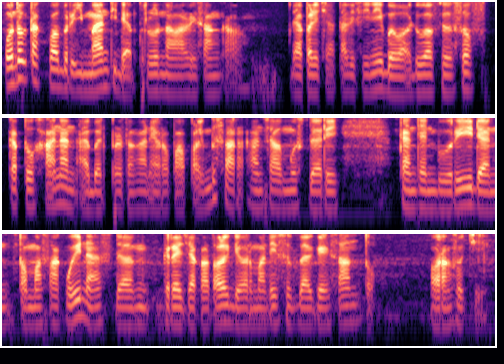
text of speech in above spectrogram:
Untuk takwa beriman tidak perlu nalar disangkal. Dapat dicatat di sini bahwa dua filsuf ketuhanan abad pertengahan Eropa paling besar, Anselmus dari Canterbury dan Thomas Aquinas dalam gereja Katolik dihormati sebagai santo, orang suci.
